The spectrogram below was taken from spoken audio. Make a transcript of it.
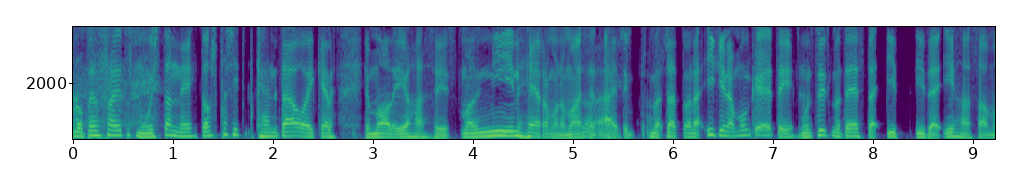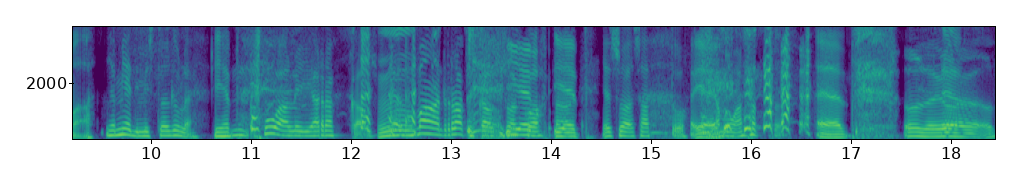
Nopeusrajoitus, muista ne. Tosta sit käännytään oikealle. Ja mä olin ihan siis, mä olin niin hermona. Mä olisin, että äiti, mä, sä et tuo enää ikinä mun kyytiin. Mut sit mä teen sitä it, itse ihan samaa. Ja mieti, mistä toi tulee. Jep. Mm, Huoli ja rakkaus. Ja Vaan rakkaus sua Jep, kohtaan. jep. Ja sua sattuu. Jep. Ja mua sattuu. Ää, On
